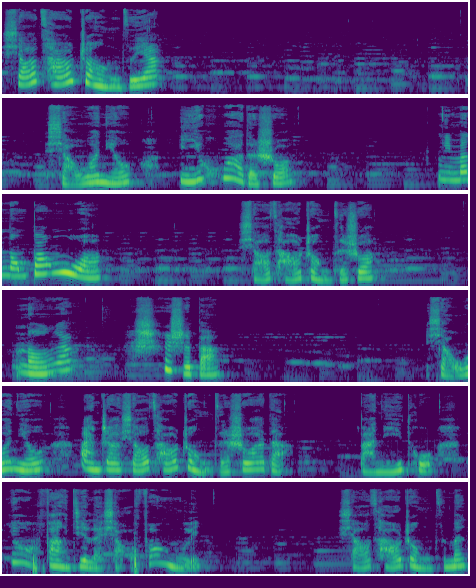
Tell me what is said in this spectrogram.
小草种子呀。小蜗牛疑惑地说：“你们能帮我？”小草种子说：“能啊，试试吧。”小蜗牛按照小草种子说的，把泥土又放进了小缝里。小草种子们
